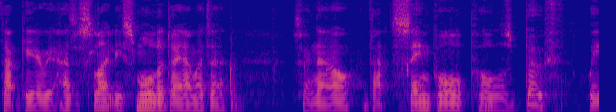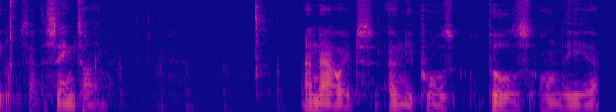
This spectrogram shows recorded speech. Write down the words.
That gear has a slightly smaller diameter so now that same pull pulls both wheels at the same time. And now it only pulls, pulls on the uh,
